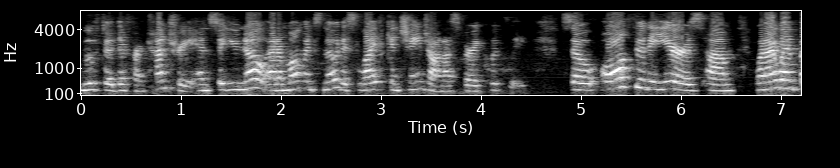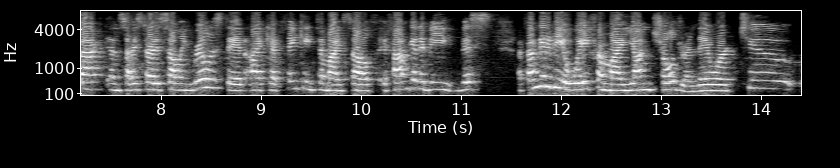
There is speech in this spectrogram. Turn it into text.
move to a different country. And so, you know, at a moment's notice, life can change on us very quickly. So, all through the years, um, when I went back and so I started selling real estate, I kept thinking to myself, if I'm going to be this, if I'm going to be away from my young children, they were two,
